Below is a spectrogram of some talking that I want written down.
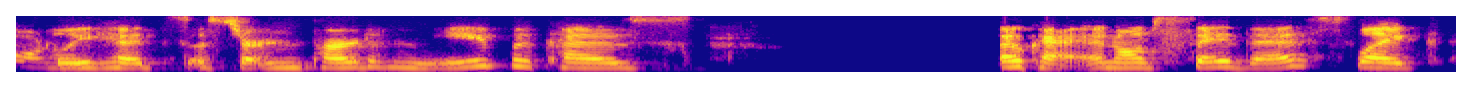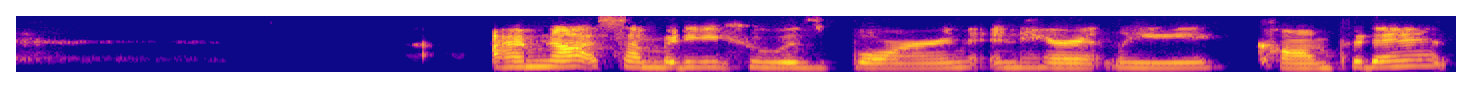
totally hits a certain part of me because, okay, and I'll say this like, I'm not somebody who was born inherently confident.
